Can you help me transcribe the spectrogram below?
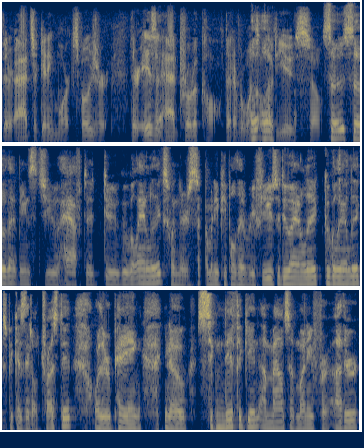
their ads are getting more exposure. There is an ad protocol that everyone's Oh, oh. allowed to use. So So, so that means that you have to do Google Analytics when there's so many people that refuse to do analytic, Google Analytics because they don't trust it, or they're paying, you know, significant amounts of money for other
